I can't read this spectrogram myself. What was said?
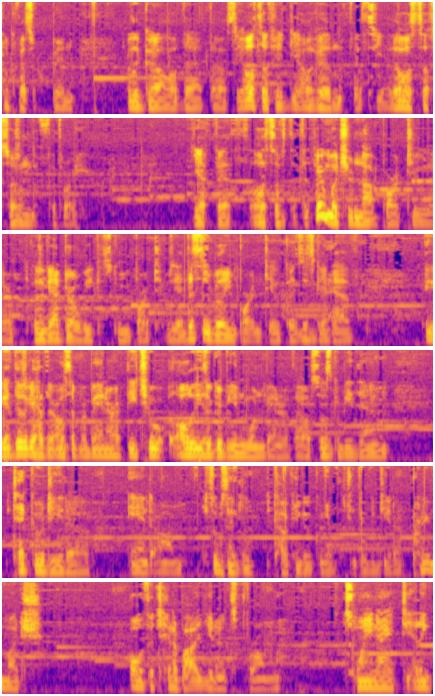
Dr. Professor Open. Really good, all of that though. See, all the stuff, yeah, I'll hit on the fifth. Yeah, all the stuff starts on the fifth right here. Yeah, fifth. The stuff the fifth. Very much not part two there. Because after a week, it's gonna be part two. So, yeah, this is really important too, because this is gonna have again, they're gonna have their own separate banner. The two, all these are gonna be in one banner though. So it's gonna be them, Tech Gogeta, and um, Super Saiyan Blue Kaioken Goku and Evolution Blue Vegeta. Pretty much all the Tanabata units from 2019, I think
